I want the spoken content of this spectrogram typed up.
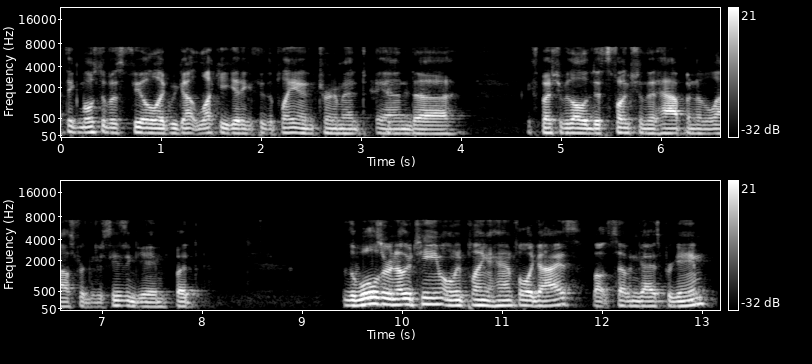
I think most of us feel like we got lucky getting through the play-in tournament, and uh, especially with all the dysfunction that happened in the last regular season game. But the Wolves are another team only playing a handful of guys, about seven guys per game.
